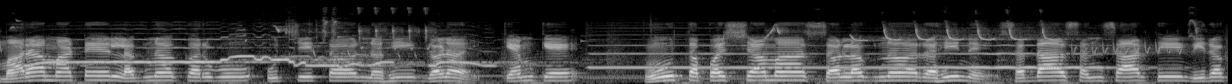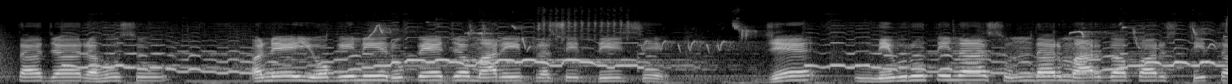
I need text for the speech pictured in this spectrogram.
મારા માટે લગ્ન કરવું ઉચિત નહીં ગણાય. કેમ કે હું તપસ્યામાં સંલગ્ન રહીને સદા સંસારથી વિરક્ત જ રહું છું અને યોગીની રૂપે જ મારી પ્રસિદ્ધિ છે. જે નિવૃત્તિના સુંદર માર્ગ પર સ્થિત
